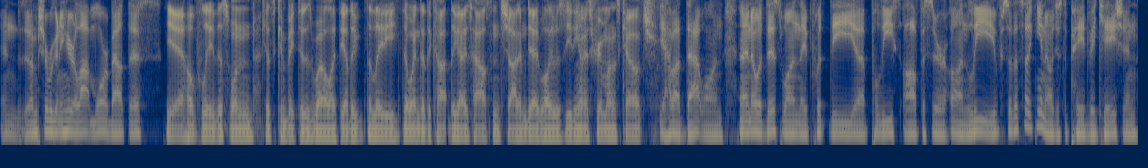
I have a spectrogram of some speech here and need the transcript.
And I'm sure we're going to hear a lot more about this. Yeah, hopefully this one gets convicted as well, like the other the lady that went to the co- the guy's house and shot him dead while he was eating ice cream on his couch. Yeah, how about that one? And I know with this one, they put the uh, police officer on leave. So that's like, you know, just a paid vacation.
